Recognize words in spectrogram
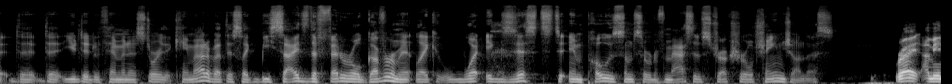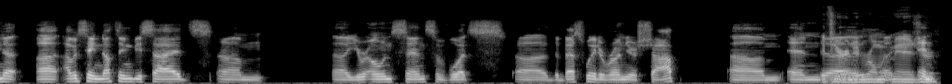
that, that that you did with him in a story that came out about this. Like, besides the federal government, like what exists to impose some sort of massive structural change on this? Right. I mean, uh, uh, I would say nothing besides um, uh, your own sense of what's uh, the best way to run your shop. Um, and if you're an enrollment manager, and,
